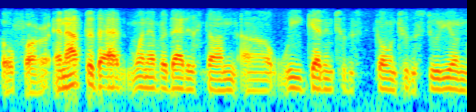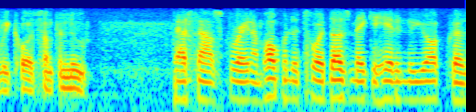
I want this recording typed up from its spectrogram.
so far. And after that, whenever that is done, uh, we get into the go into the studio and record something new. That sounds great. I'm hoping the tour does make it here to New York because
